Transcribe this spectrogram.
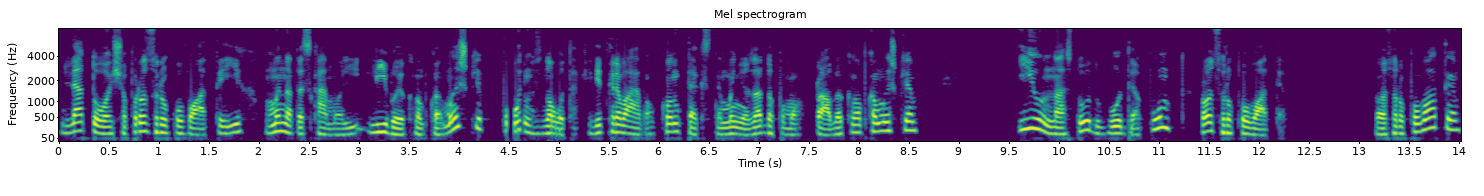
Для того, щоб розгрупувати їх, ми натискаємо лівою кнопкою мишки, потім знову таки відкриваємо контекстне меню за допомогою правої кнопки мишки. І у нас тут буде пункт розгрупувати. Розгрупувати.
